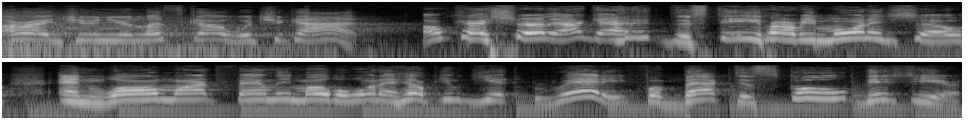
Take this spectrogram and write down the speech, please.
All right, Junior, let's go. What you got? Okay, Shirley, I got it. The Steve Harvey Morning Show and Walmart Family Mobile want to help you get ready for back to school this year.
